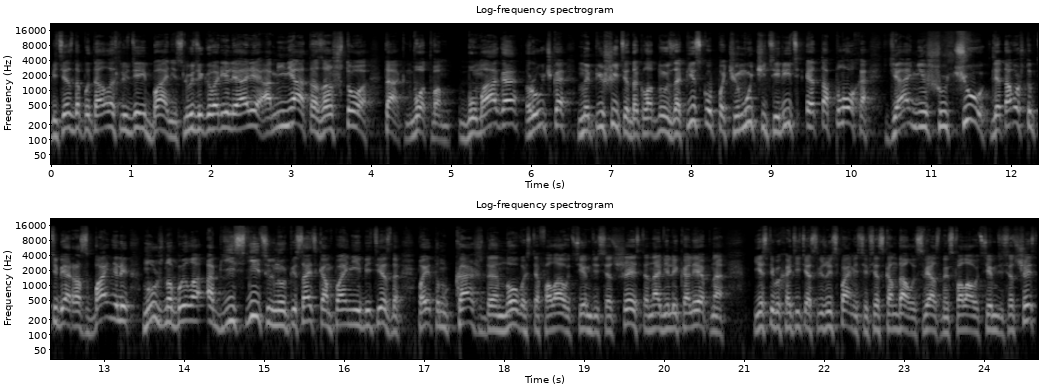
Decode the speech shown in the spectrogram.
Bethesda пыталась людей банить. Люди говорили, аре, а меня-то за что? Так, вот вам бумага, ручка. Напишите докладную записку, почему читерить это плохо. Я не шучу. Для того, чтобы тебя разбанили, нужно было объяснительную писать компании Bethesda. Поэтому каждая новость о Fallout 76, она великолепна. Если вы хотите освежить в памяти все скандалы, связанные с Fallout 76,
